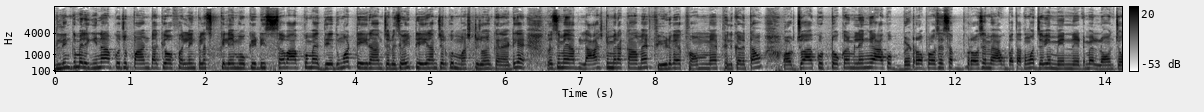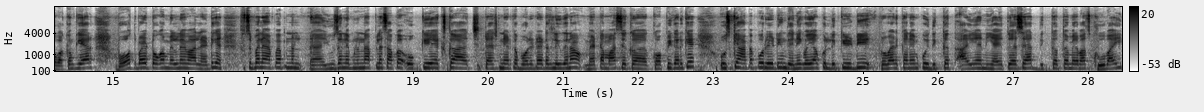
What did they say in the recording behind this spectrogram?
लिंक मिलेगी ना आपको, जो पांडा के offer link plus claim okay सब आपको मैं दे दूँगा टेलीग्राम चैनल से भाई। टेलीग्राम चैनल को मस्ट ज्वाइन करना है, ठीक है? तो इसमें अब लास्ट मेरा काम है फीडबैक फॉर्म मैं फिल करता हूँ और जो आपको टोकन मिलेंगे, आपको विड्रॉ प्रोसेस सब प्रोसेस मैं आपको बता दूँगा जब ये मेन नेट में लॉन्च होगा, क्योंकि यार बहुत बड़े टोकन मिलने वाले हैं, ठीक है? सबसे पहले आपको अपना यूज़र नेम बनाना प्लस आपका ओके एक्स का टेस्ट नेट का बॉडी टाइटस लिख देना मेटा मास से कॉपी करके, उसके यहाँ पे आपको रेटिंग देने भाई आपको लिक्विडिटी प्रोवाइड करने में कोई दिक्कत आई या नहीं आई। तो ऐसे यार दिक्कत तो मेरे पास खूब आई।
